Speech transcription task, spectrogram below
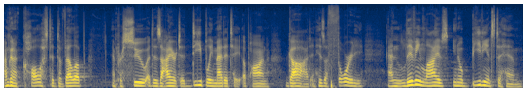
I'm going to call us to develop and pursue a desire to deeply meditate upon God and His authority and living lives in obedience to Him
